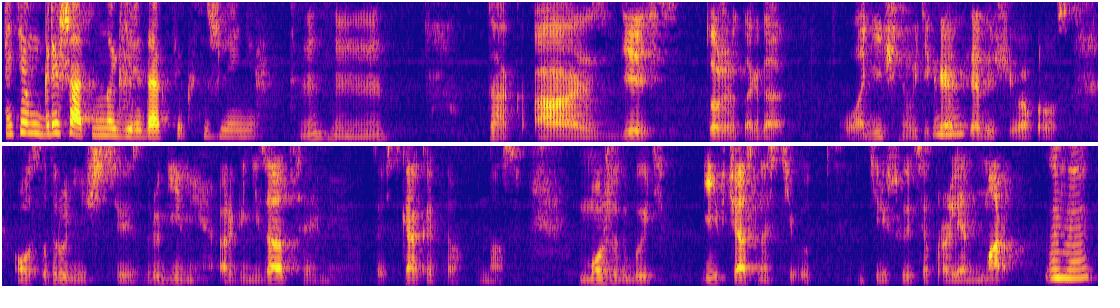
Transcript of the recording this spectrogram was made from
Этим грешат многие редакции, к сожалению. Угу. Так, а здесь тоже тогда логично вытекает Мгм. следующий вопрос о сотрудничестве с другими организациями. То есть как это у нас может быть? И в частности, вот интересуется про Ленмарк. Мгм.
